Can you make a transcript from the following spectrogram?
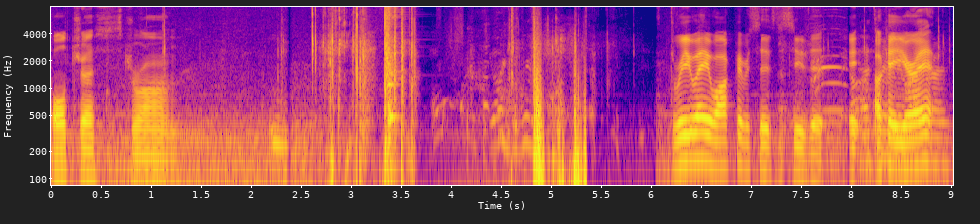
Ultra strong. Three-way walk, paper, scissors to seize it. Okay, you're it?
